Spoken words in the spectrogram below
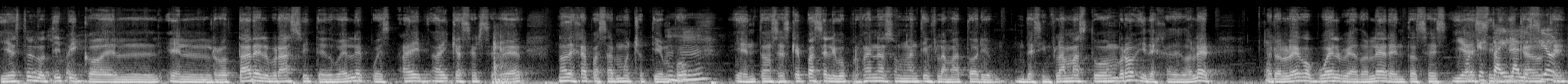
Y esto es lo típico, el, el, rotar el brazo y te duele, pues hay, hay que hacerse ver, no deja pasar mucho tiempo. Entonces, ¿qué pasa? El ibuprofeno es un antiinflamatorio. Desinflamas tu hombro y deja de doler. Pero luego vuelve a doler, entonces ya es está ahí la que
